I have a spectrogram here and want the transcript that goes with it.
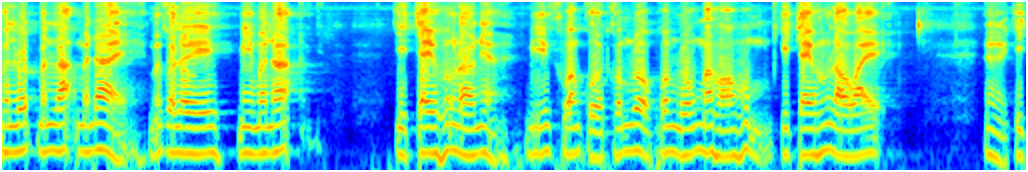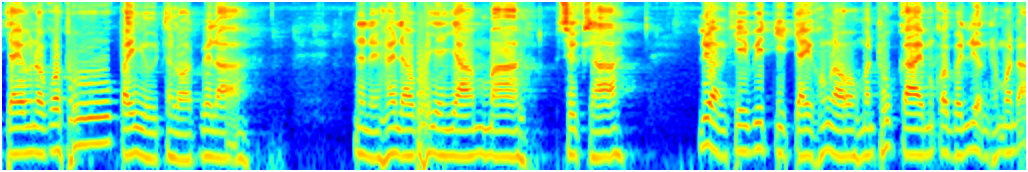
มันลดมันละไม่ได้ มันก็เลยมีมณะจิตใจของเราเนี่ย มีความโกรธความโลภความหลงมาห่อหุ้ม จิตใจของเราไว้จิตใจของเราก็ทุกไปอยู่ตลอดเวลานั่นแหละให้เราพยายามมาศึกษา เรื่องชีวิตจิตใจของเรา มันทุกข์กายมันก็เป็นเรื่องธรรมดา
